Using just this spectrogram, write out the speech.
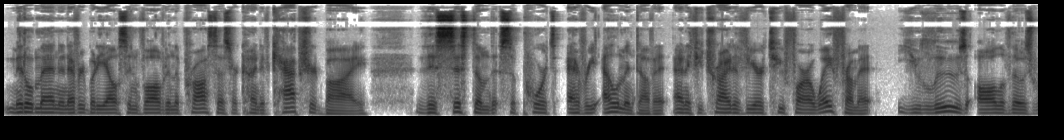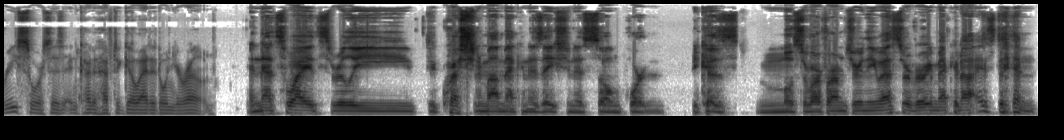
middlemen and everybody else involved in the process are kind of captured by this system that supports every element of it. And if you try to veer too far away from it, you lose all of those resources and kind of have to go at it on your own. And that's why it's really the question about mechanization is so important because most of our farms here in the US are very mechanized and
